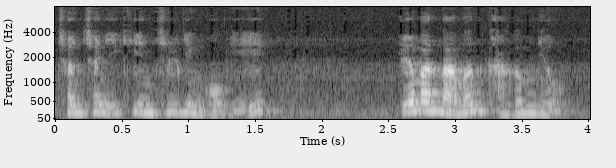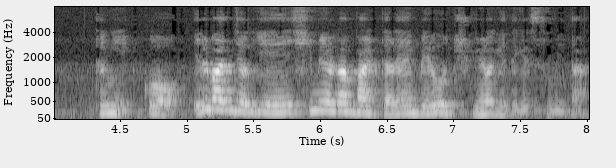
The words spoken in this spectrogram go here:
천천히 익힌 질긴 고기, 뼈만 남은 가금류 등이 있고 일반적인 심혈관 발달에 매우 중요하게 되겠습니다.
